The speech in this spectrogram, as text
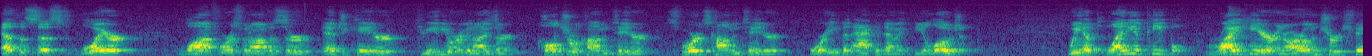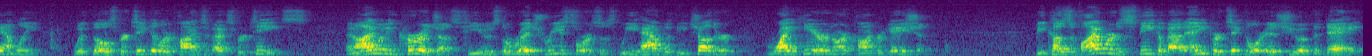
ethicist, lawyer, law enforcement officer, educator, community organizer, cultural commentator, sports commentator, or even academic theologian. We have plenty of people right here in our own church family with those particular kinds of expertise. And I would encourage us to use the rich resources we have with each other right here in our congregation. Because if I were to speak about any particular issue of the day,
